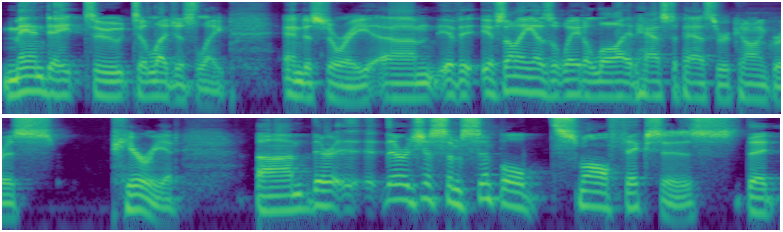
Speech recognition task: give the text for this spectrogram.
mandate to to legislate. End of story. Um, if it, if something has a way to law, it has to pass through Congress. Period. Um, there there are just some simple small fixes that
